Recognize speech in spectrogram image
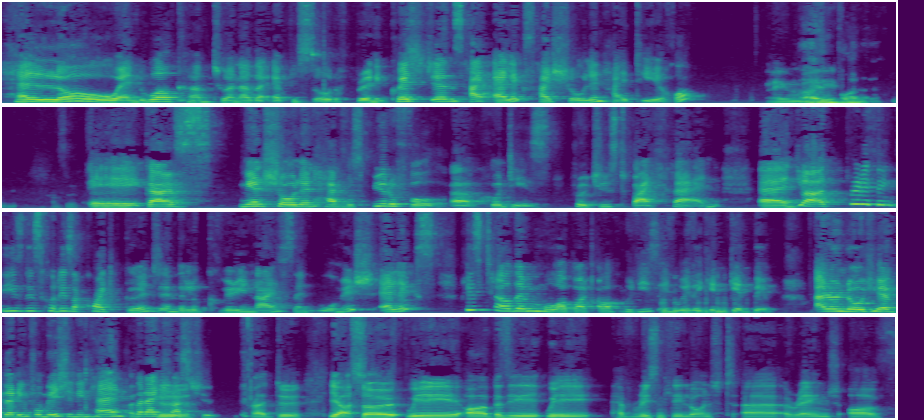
Hello and welcome to another episode of Burning Questions. Hi, Alex. Hi, Sholin. Hi, Diego. Hi, Paula. Hey, guys, me and Sholin have this beautiful uh, hoodies produced by Fan. And yeah, I pretty think these, these hoodies are quite good and they look very nice and warmish. Alex, please tell them more about our hoodies and where they can get them. I don't know if you have that information in hand, but I, I trust you. I do. Yeah. So we are busy. We have recently launched uh, a range of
